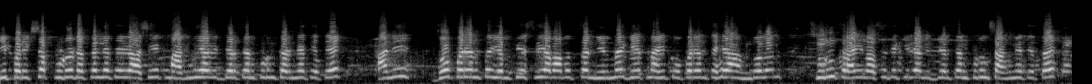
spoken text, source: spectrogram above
ही परीक्षा पुढे ढकलण्यात यावी अशी एक मागणी या विद्यार्थ्यांकडून करण्यात येते. आणि जोपर्यंत एमपीएससी याबाबतचा निर्णय घेत नाही तोपर्यंत हे आंदोलन सुरूच राहील असं देखील या विद्यार्थ्यांकडून सांगण्यात येत आहे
